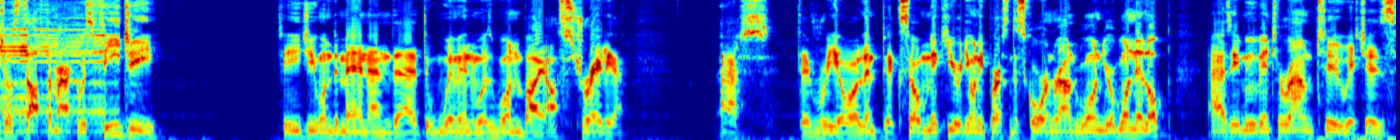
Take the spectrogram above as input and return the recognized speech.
just off the mark. Was Fiji. Fiji won the men, and uh, the women was won by Australia at the Rio Olympics. So, Mick, you're the only person to score in round one. You're 1 0 up as we move into round two, which is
